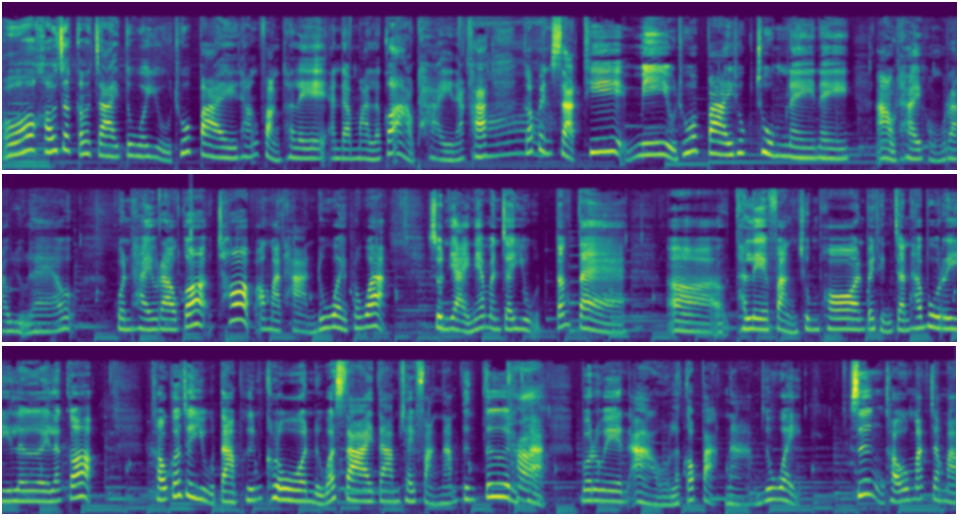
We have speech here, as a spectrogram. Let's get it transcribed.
โอ้เขาจะกระจายตัวอยู่ทั่วไปทั้งฝั่งทะเลอันดามันแล้วก็อ่าวไทยนะคะอ๋อก็เป็นสัตว์ที่มีอยู่ทั่วไปทุกชุมในในอ่าวไทยของเราอยู่แล้ว คนไทยเราก็ชอบเอามาทานด้วย เพราะว่าส่วนใหญ่เนี่ยมันจะอยู่ตั้งแต่เอ่อทะเลฝั่งชุมพรไปถึงจันทบุรีเลย แล้วก็เขาก็จะอยู่ตามพื้นโคลน หรือว่าทรายตามชายฝั่งน้ำตื้นๆค่ะค่ะ บริเวณอ่าวแล้วก็ปากน้ำด้วย ซึ่งเขามักจะมา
